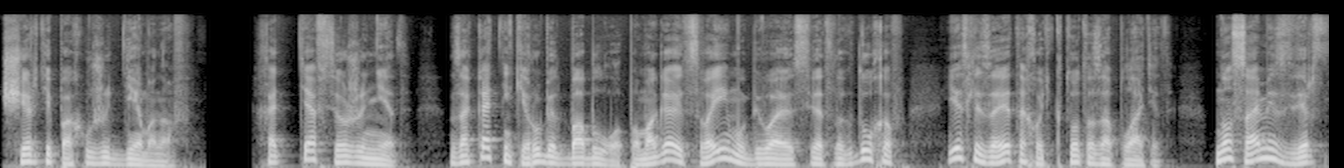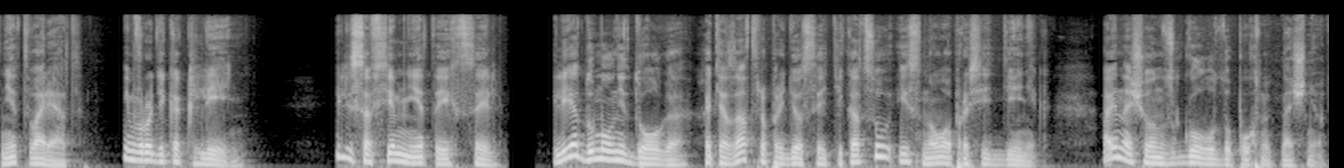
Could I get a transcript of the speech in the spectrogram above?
Черти похуже демонов. Хотя все же нет. Закатники рубят бабло, помогают своим, убивают светлых духов, если за это хоть кто-то заплатит. Но сами зверств не творят. Им вроде как лень. Или совсем не это их цель. Илья думал недолго, хотя завтра придется идти к отцу и снова просить денег. А иначе он с голоду пухнуть начнет.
